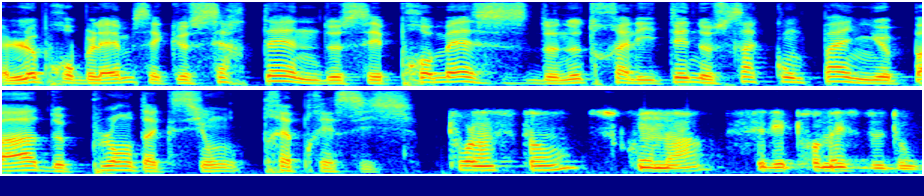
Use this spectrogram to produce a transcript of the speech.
Le problème, c'est que certaines de ces promesses de neutralité ne s'accompagnent pas de plans d'action très précis. Pour l'instant, ce qu'on a, c'est des promesses de dons.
